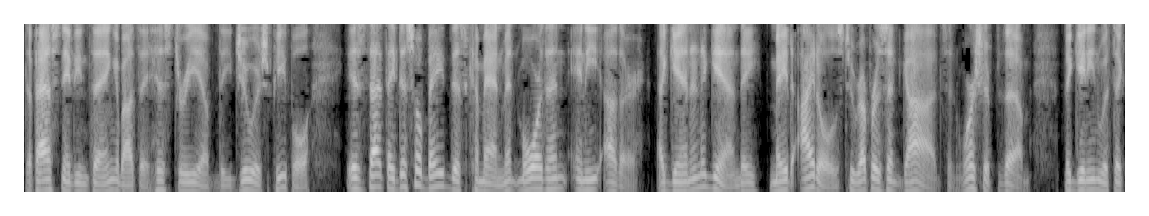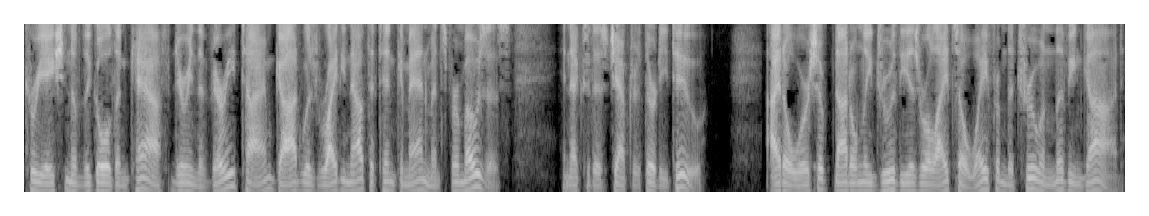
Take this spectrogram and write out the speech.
The fascinating thing about the history of the Jewish people is that they disobeyed this commandment more than any other. Again and again they made idols to represent gods and worshipped them, beginning with the creation of the golden calf during the very time God was writing out the Ten Commandments for Moses in Exodus chapter 32. Idol worship not only drew the Israelites away from the true and living God,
